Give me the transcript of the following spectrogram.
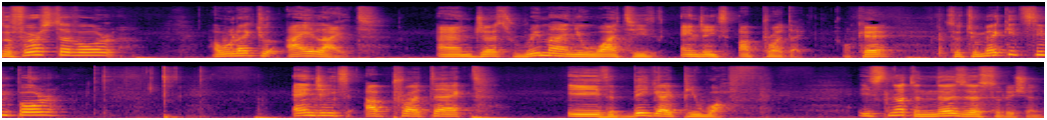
So first of all, I would like to highlight and just remind you what is Nginx App Protect, okay? So to make it simple, Nginx App Protect is a BIG-IP WAF. It's not another solution.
